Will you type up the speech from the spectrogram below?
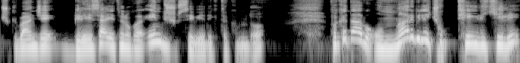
Çünkü bence bireysel yetenek olarak en düşük seviyedeki takımdı o. Fakat abi onlar bile çok tehlikeli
